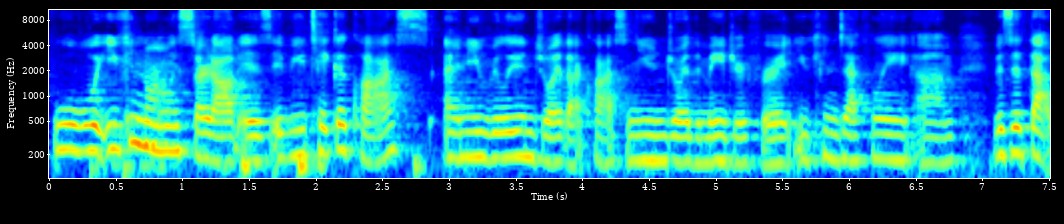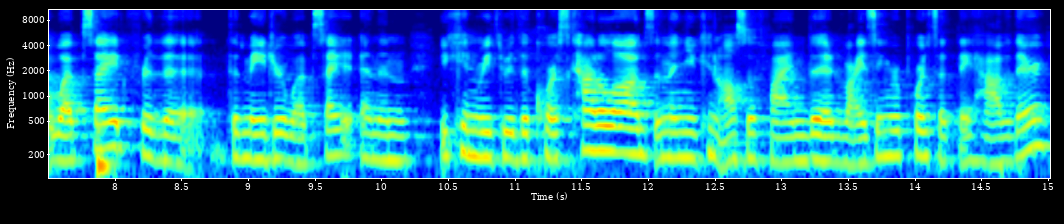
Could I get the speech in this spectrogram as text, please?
well, what you can normally start out is if you take a class and you really enjoy that class and you enjoy the major for it, you can definitely um, visit that website for the, the major website and then you can read through the course catalogs and then you can also find the advising reports that they have there.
